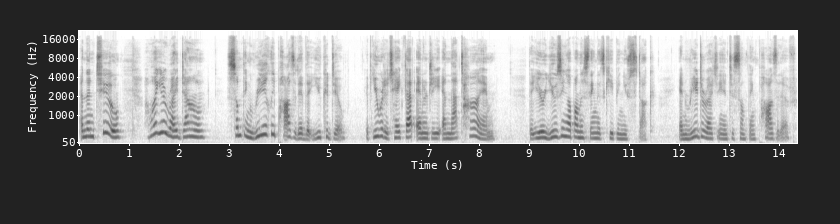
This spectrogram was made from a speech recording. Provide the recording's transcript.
And then, two, I want you to write down something really positive that you could do. If you were to take that energy and that time that you're using up on this thing that's keeping you stuck and redirect it into something positive,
